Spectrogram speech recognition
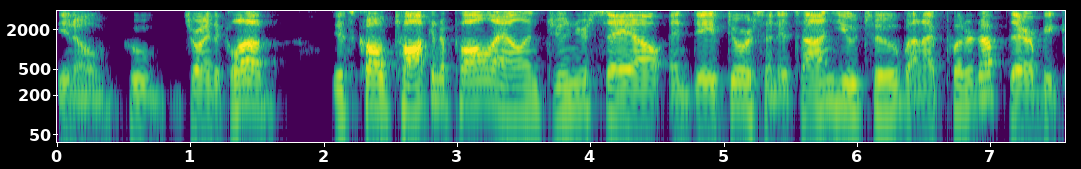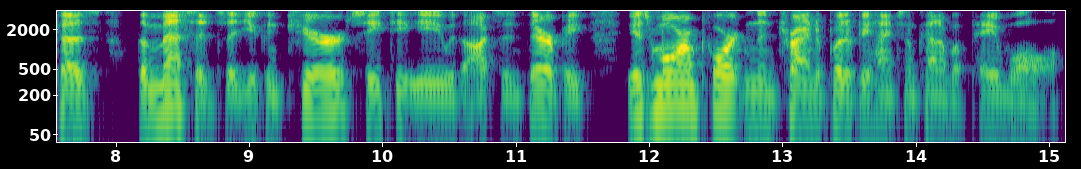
You know, who joined the club. It's called Talking to Paul Allen, Junior Seau, and Dave Duerson. It's on YouTube, and I put it up there because the message that you can cure CTE with oxygen therapy is more important than trying to put it behind some kind of a paywall.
